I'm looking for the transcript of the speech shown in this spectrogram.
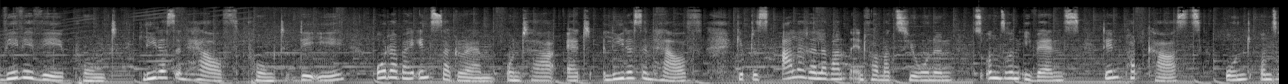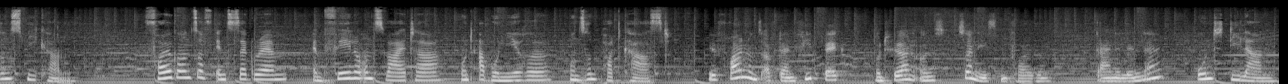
www.leadersinhealth.de oder bei Instagram unter @leadersinhealth gibt es alle relevanten Informationen zu unseren Events, den Podcasts und unseren Speakern. Folge uns auf Instagram, empfehle uns weiter und abonniere unseren Podcast. Wir freuen uns auf dein Feedback und hören uns zur nächsten Folge. Deine Linda und Dilan.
